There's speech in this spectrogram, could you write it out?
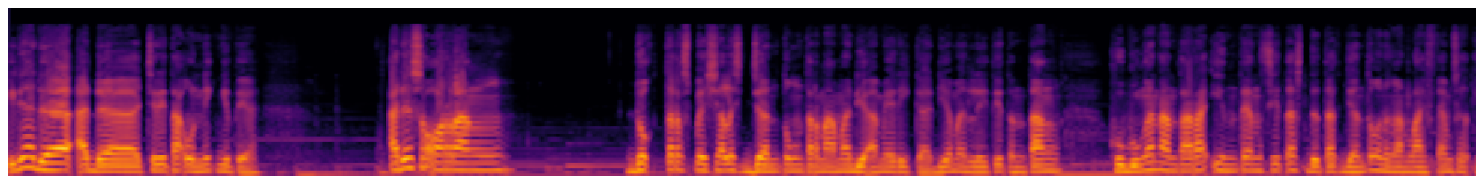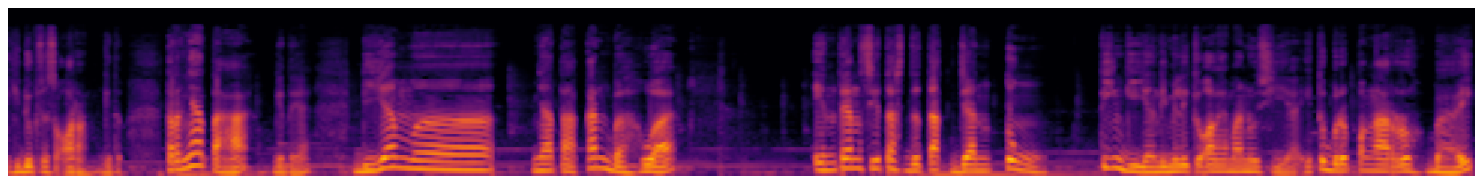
ini ada ada cerita unik gitu ya. Ada seorang dokter spesialis jantung ternama di Amerika. Dia meneliti tentang hubungan antara intensitas detak jantung dengan lifetime hidup seseorang gitu. Ternyata gitu ya, dia menyatakan bahwa intensitas detak jantung tinggi yang dimiliki oleh manusia itu berpengaruh baik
